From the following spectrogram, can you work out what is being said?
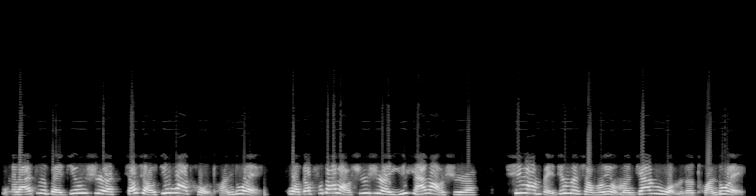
我来自北京市小小金话筒团队，我的辅导老师是于霞老师，希望北京的小朋友们加入我们的团队。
